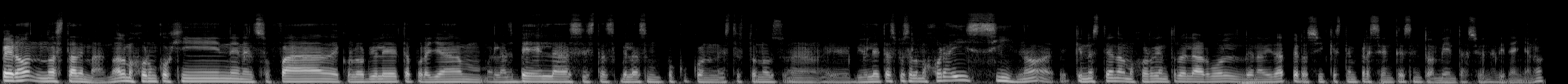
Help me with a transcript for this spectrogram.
pero no está de más, ¿no? A lo mejor un cojín en el sofá de color violeta, por allá mm, las velas, estas velas un poco con estos tonos eh, violetas, pues a lo mejor ahí sí, ¿no? Que no estén a lo mejor dentro del árbol de Navidad, pero sí que estén presentes en tu ambientación navideña, ¿no?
